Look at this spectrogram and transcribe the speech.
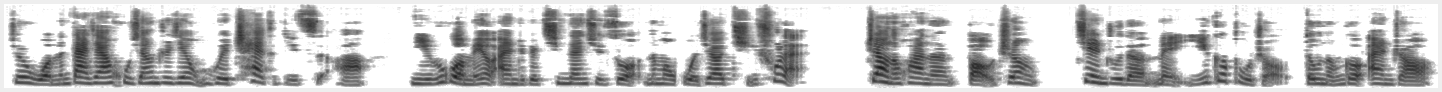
就是我们大家互相之间我们会 check 彼此哈。你如果没有按这个清单去做，那么我就要提出来。这样的话呢，保证建筑的每一个步骤都能够按照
